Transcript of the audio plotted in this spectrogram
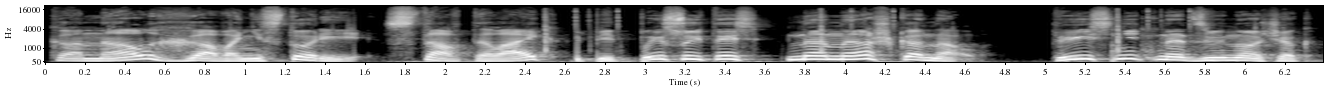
Канал Гавань Історії. Ставте лайк і підписуйтесь на наш канал. Тисніть на дзвіночок,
